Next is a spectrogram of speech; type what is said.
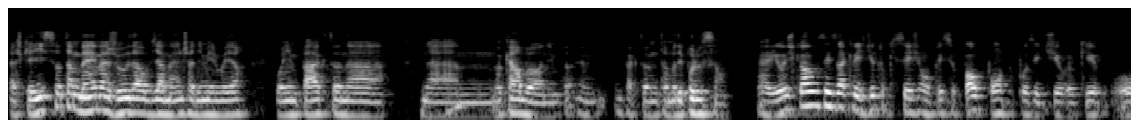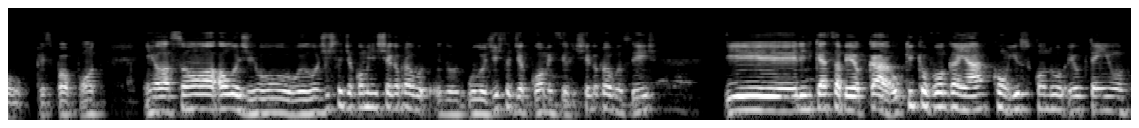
Acho que isso também ajuda, obviamente, a diminuir o impacto na, na no carbono, em termos de poluição. É, e hoje, qual vocês acreditam que seja o principal ponto positivo aqui, o principal ponto, em relação ao lojista de e-commerce chega para o lojista de e-commerce ele chega para vocês e ele quer saber, cara, o que, que eu vou ganhar com isso quando eu tenho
